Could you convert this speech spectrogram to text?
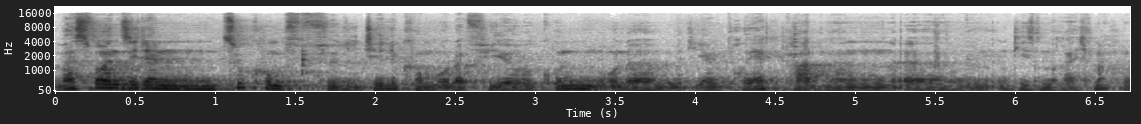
Was wollen Sie denn in Zukunft für die Telekom oder für Ihre Kunden oder mit Ihren Projektpartnern äh, in diesem Bereich machen?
